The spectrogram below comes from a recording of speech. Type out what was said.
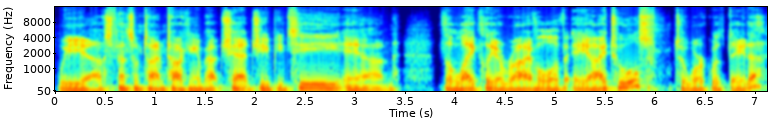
We uh, spent some time talking about ChatGPT and the likely arrival of AI tools to work with data.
